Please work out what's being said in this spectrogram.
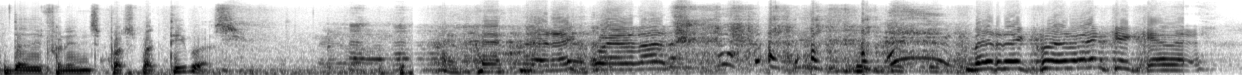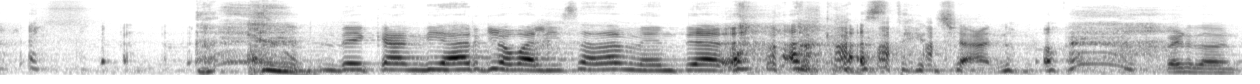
de diferents perspectives. me recuerdan que quedé de cambiar globalizadamente al, castellano. Perdón.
